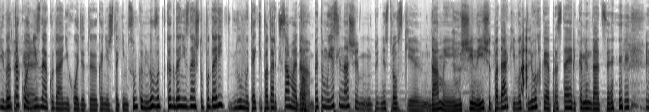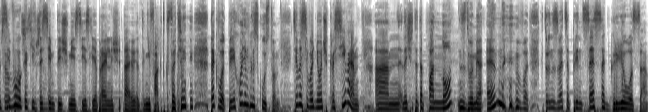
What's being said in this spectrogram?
Ну, такое, не знаю, куда они ходят, э, конечно, с такими сумками. Ну, вот когда не знаешь, что подарить, думаю, такие подарки самое Да, то. поэтому если наши приднестровские дамы и мужчины ищут подарки, вот легкая, простая рекомендация. Всего каких-то смешно. 7 тысяч вместе, если я правильно считаю. Это не факт, кстати. Так вот, переходим к искусству. Тема сегодня очень красивая. Значит, это панно с двумя «н», вот, которое называется «Принцесса Греза».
